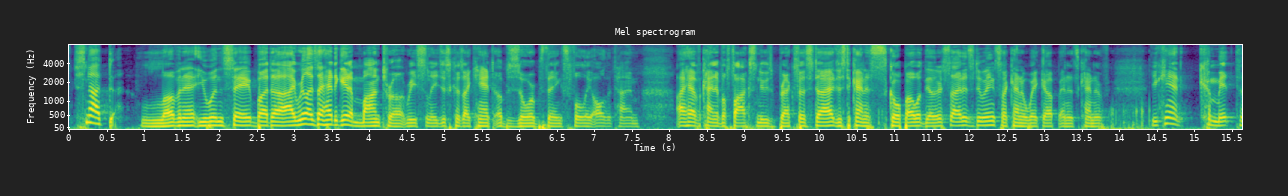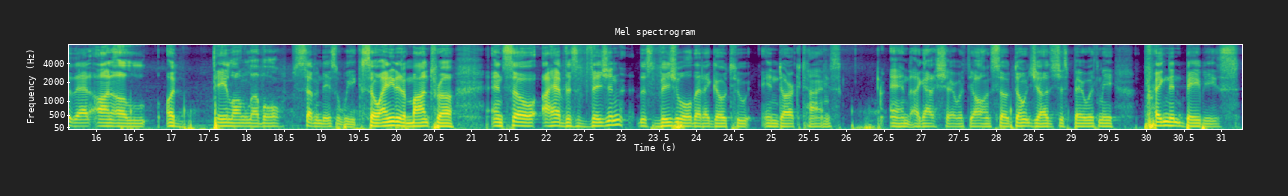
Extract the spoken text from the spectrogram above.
just not loving it. You wouldn't say, but uh, I realized I had to get a mantra recently, just because I can't absorb things fully all the time. I have kind of a Fox News breakfast diet, just to kind of scope out what the other side is doing. So I kind of wake up, and it's kind of you can't commit to that on a, a day long level, seven days a week. So I needed a mantra. And so I have this vision, this visual that I go to in dark times. And I got to share with y'all. And so don't judge, just bear with me. Pregnant babies.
